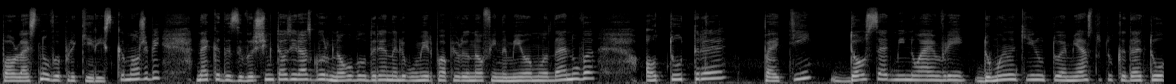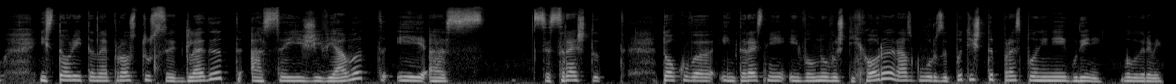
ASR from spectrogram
по-лесно, въпреки риска, може би. Нека да завършим този разговор. Много благодаря на Любомир Попюрданов и на Мила Младенова. От утре 5 до 7 ноември Дома на киното е мястото, където историите не просто се гледат, а се изживяват и а, се срещат толкова интересни и вълнуващи хора. Разговор за пътища през планини и години. Благодаря ви.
